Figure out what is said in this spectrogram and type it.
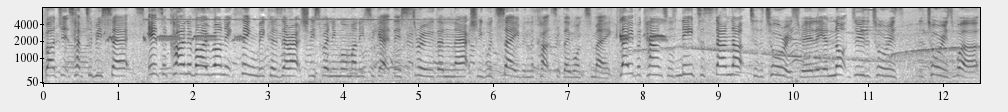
budgets have to be set. It's a kind of ironic thing because they're actually spending more money to get this through than they actually would save in the cuts that they want to make. Labour councils need to stand up to the Tories really and not do the Tories the Tories work.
